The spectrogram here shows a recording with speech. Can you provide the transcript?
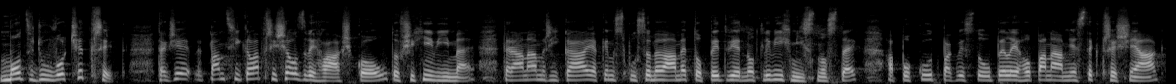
moc důvod šetřit. Takže pan Cíkela přišel s vyhláškou, to všichni víme, která nám říká, jakým způsobem máme topit v jednotlivých místnostech. A pokud pak vystoupil jeho pan náměstek Třešňák,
